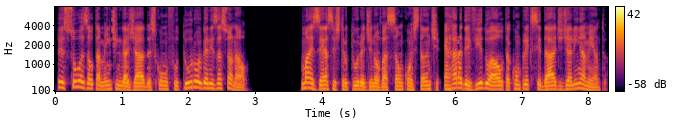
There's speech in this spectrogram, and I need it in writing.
pessoas altamente engajadas com o futuro organizacional. Mas essa estrutura de inovação constante é rara devido à alta complexidade de alinhamento.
